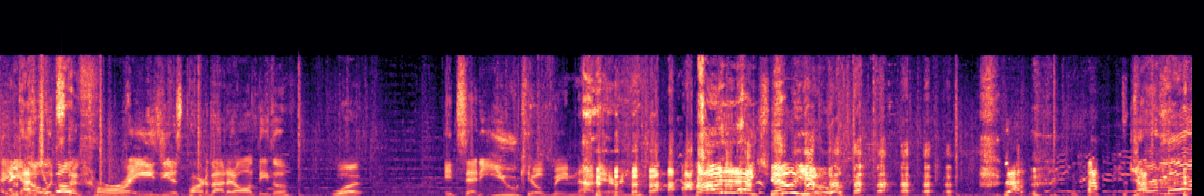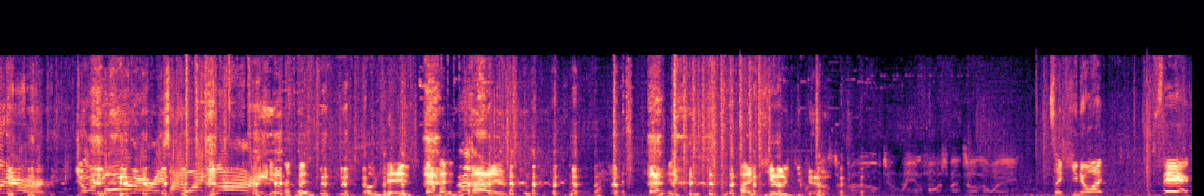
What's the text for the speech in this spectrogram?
Hey, you got know you what's both. the craziest part about it all, Tito? What? It said you killed me, not Aaron. How did I kill you? That, Your mortar! Your mortar is how I died! okay, that time. I killed you. It's like, you know what? Fair.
